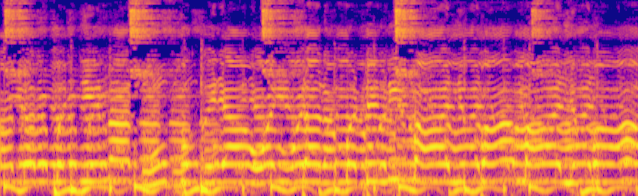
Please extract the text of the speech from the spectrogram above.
અગરબત્તી ના ધૂપ કર્યા હોય તારા મઢની માલપા.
